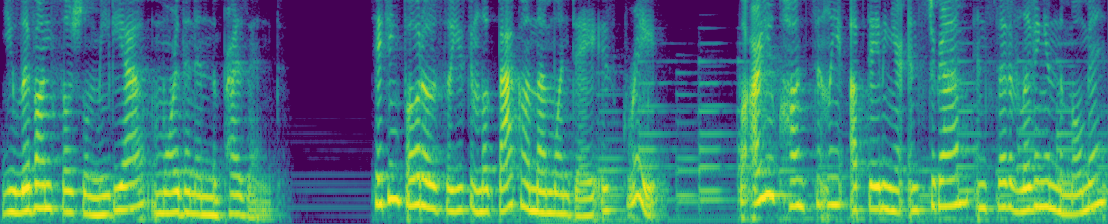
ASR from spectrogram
You live on social media more than in the present. Taking photos so you can look back on them one day is great. But are you constantly updating your Instagram instead of living in the moment?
